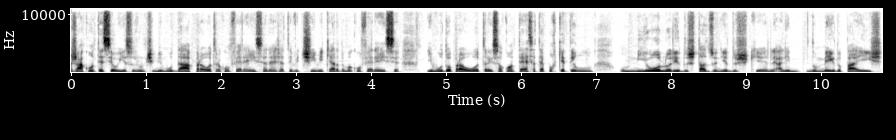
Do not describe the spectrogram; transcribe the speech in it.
já aconteceu isso de um time mudar para outra conferência, né? Já teve time que era de uma conferência e mudou para outra. Isso acontece até porque tem um, um miolo ali dos Estados Unidos que ali no meio do país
